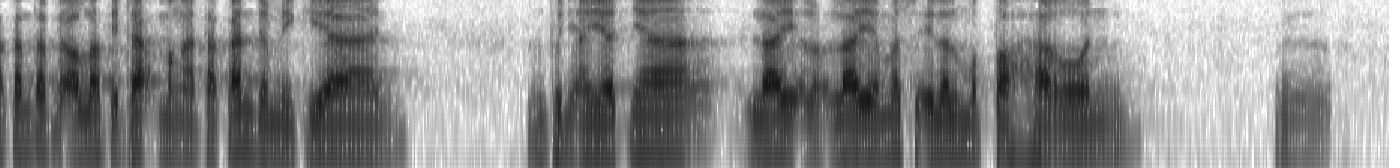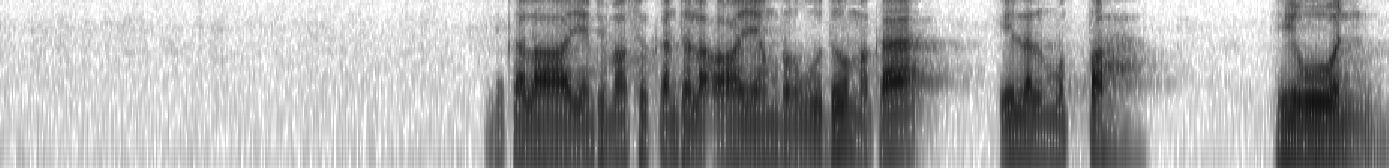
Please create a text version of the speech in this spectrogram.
Akan tapi Allah tidak mengatakan demikian. Punya ayatnya la la yamassu ilal mutahharun ini kalau yang dimaksudkan adalah orang yang berwudu maka ilal hirun.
